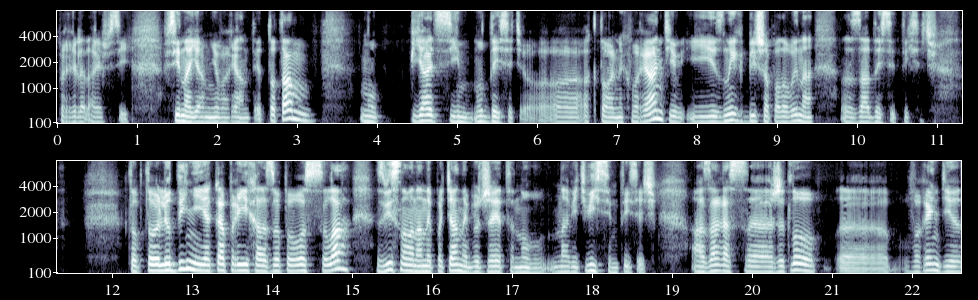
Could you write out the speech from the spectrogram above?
переглядаєш всі, всі наявні варіанти, то там ну, 5-7, ну 10 е, актуальних варіантів, і з них більша половина за 10 тисяч. Тобто людині, яка приїхала з ВПО з села, звісно, вона не потягне бюджет ну, навіть 8 тисяч. А зараз е, житло в оренді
